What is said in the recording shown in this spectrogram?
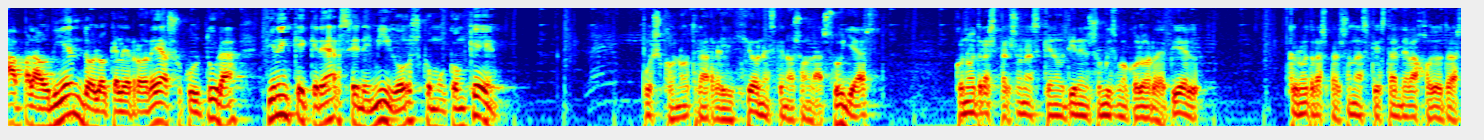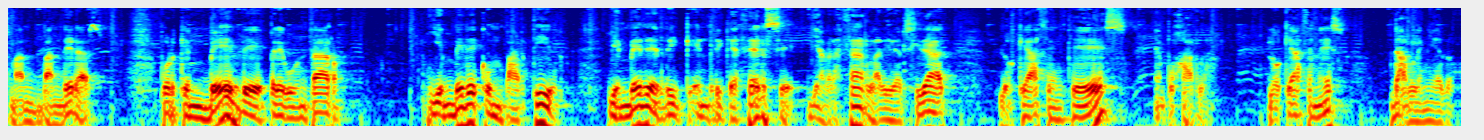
aplaudiendo lo que les rodea su cultura, tienen que crearse enemigos como con qué? Pues con otras religiones que no son las suyas, con otras personas que no tienen su mismo color de piel, con otras personas que están debajo de otras banderas, porque en vez de preguntar y en vez de compartir y en vez de enriquecerse y abrazar la diversidad, lo que hacen que es empujarla. Lo que hacen es darle miedo.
